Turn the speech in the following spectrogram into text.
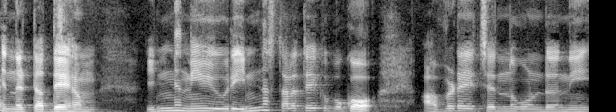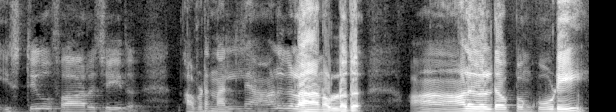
എന്നിട്ട് അദ്ദേഹം ഇന്ന നീ ഒരു ഇന്ന സ്ഥലത്തേക്ക് പോക്കോ. അവിടെ ചെന്നുകൊണ്ട് നീ ഇസ്തിഗ്ഫാർ ചെയ്ത് അവിടെ നല്ല ആളുകളാണുള്ളത്. ആ ആളുകളുടെ ഒപ്പം കൂടി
